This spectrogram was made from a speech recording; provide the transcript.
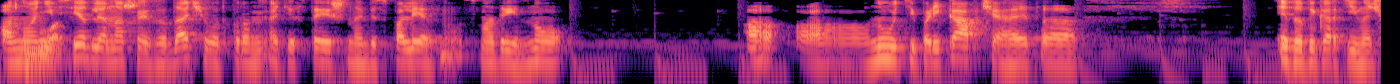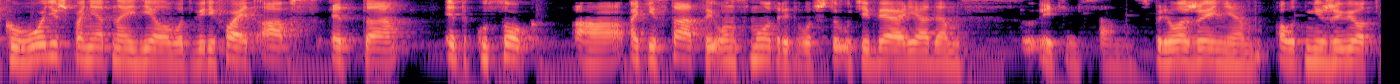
оно вот. не все для нашей задачи, вот кроме аттестейшена, бесполезны. Вот смотри, ну, а, а, ну, типа рекапча это это ты картиночку вводишь, понятное дело. Вот Verified Apps это, это кусок а, аттестации, он смотрит, вот что у тебя рядом с этим самым, с приложением, а вот не живет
